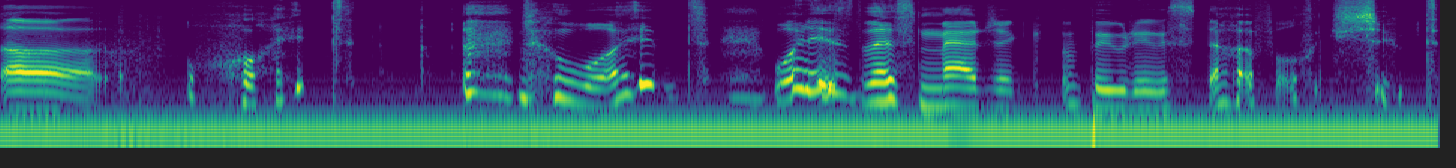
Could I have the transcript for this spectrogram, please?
Uh, what? What? What is this magic voodoo stuff? Holy shoot.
